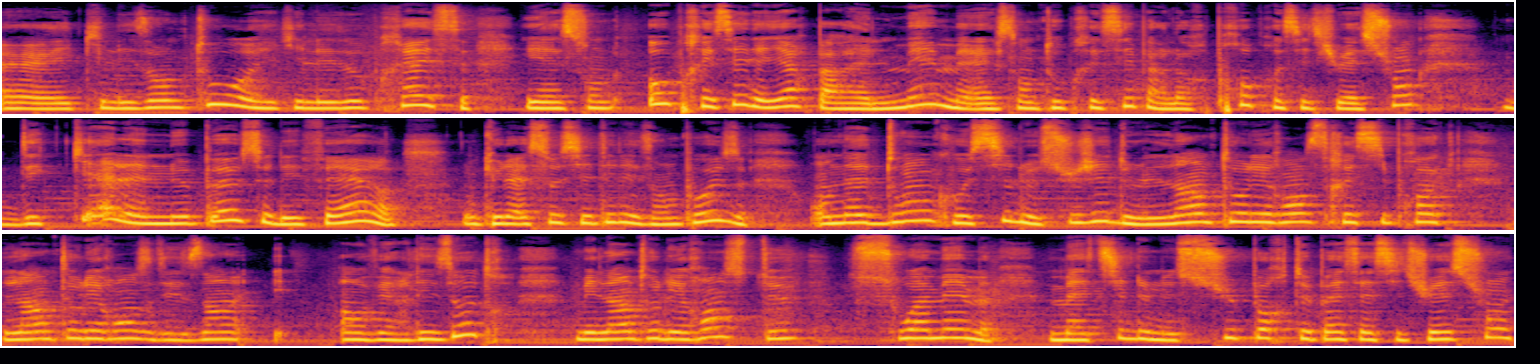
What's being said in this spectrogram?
euh, qui les entourent et qui les oppressent. Et elles sont oppressées d'ailleurs par elles-mêmes, elles sont oppressées par leur propre situation, desquelles elles ne peuvent se défaire, que la société les impose. On a donc aussi le sujet de l'intolérance réciproque, l'intolérance des uns envers les autres, mais l'intolérance de soi-même. Mathilde ne supporte pas sa situation,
